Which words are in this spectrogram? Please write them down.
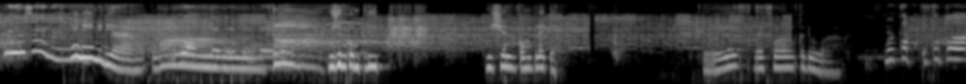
Mana sana? Ini, ini dia. Wow. Mission complete. Mission complete ya. Oke, level kedua. Lengkap itu tuh,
